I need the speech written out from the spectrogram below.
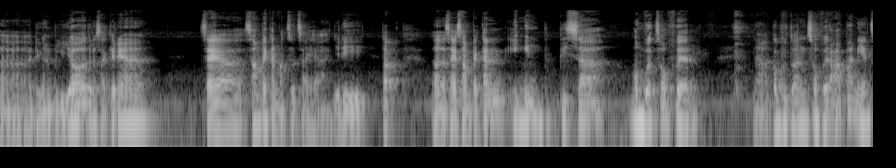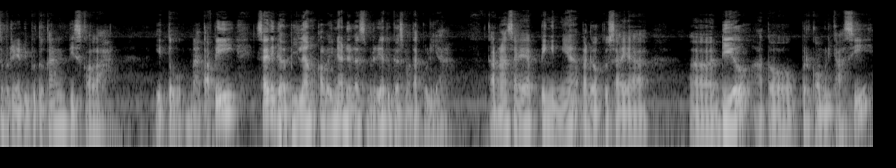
uh, dengan beliau. Terus akhirnya saya sampaikan maksud saya. Jadi tetap uh, saya sampaikan ingin bisa membuat software nah kebutuhan software apa nih yang sebenarnya dibutuhkan di sekolah itu? Nah tapi saya tidak bilang kalau ini adalah sebenarnya tugas mata kuliah. Karena saya pinginnya pada waktu saya uh, deal atau berkomunikasi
